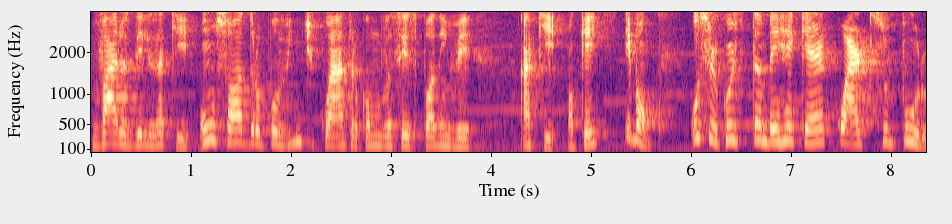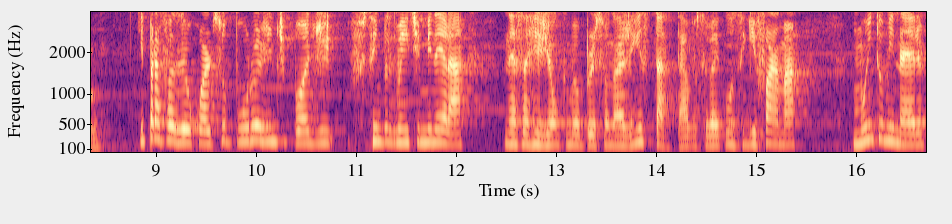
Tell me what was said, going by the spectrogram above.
vários deles aqui. Um só dropou 24, como vocês podem ver aqui, ok? E bom, o circuito também requer quartzo puro. E para fazer o quartzo puro a gente pode simplesmente minerar nessa região que o meu personagem está, tá? Você vai conseguir farmar muito minério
